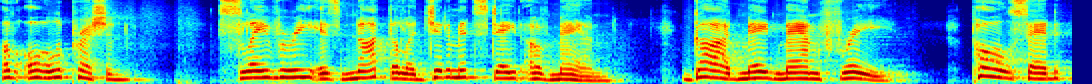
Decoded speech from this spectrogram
of all oppression. Slavery is not the legitimate state of man. God made man free. Paul said,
